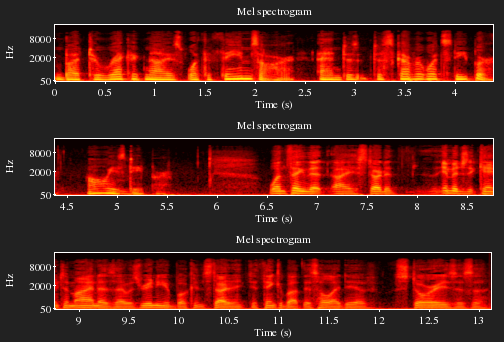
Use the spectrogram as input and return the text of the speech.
but to recognize what the themes are and discover what's deeper, always deeper one thing that I started, image that came to mind as I was reading your book and starting to think about this whole idea of stories as a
